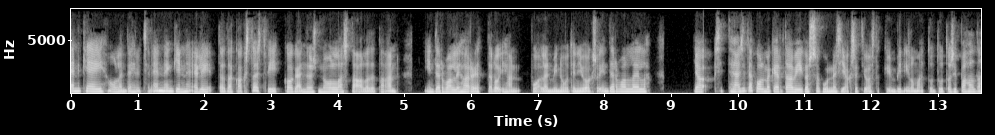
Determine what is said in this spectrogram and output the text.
10K, olen tehnyt sen ennenkin, eli tota 12 viikkoa käytännössä nollasta aloitetaan intervalliharjoittelu ihan puolen minuutin juoksuintervalleilla. Ja sitten tehdään sitä kolme kertaa viikossa, kunnes jaksat juosta kympin ilman, että tuntuu tosi pahalta.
